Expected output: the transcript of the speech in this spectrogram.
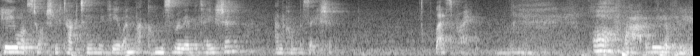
He wants to actually tag team with you, and that comes through invitation and conversation. Let's pray. Oh, Father, we love you.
